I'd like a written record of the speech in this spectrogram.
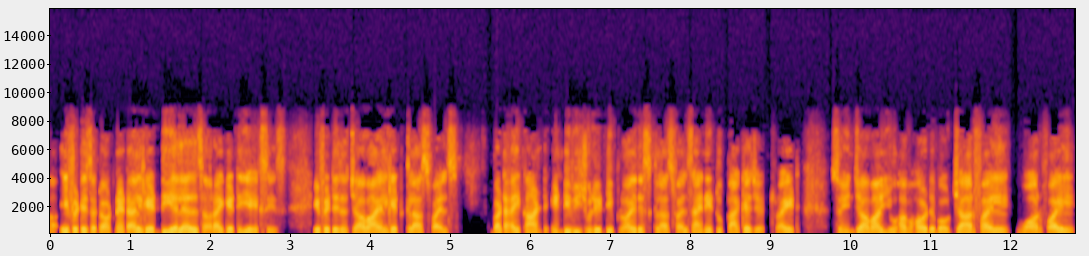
Uh, if it is a .NET, I'll get DLLs or I get EXEs. If it is a Java, I'll get class files. But I can't individually deploy this class files. I need to package it, right? So in Java, you have heard about jar file, war file,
